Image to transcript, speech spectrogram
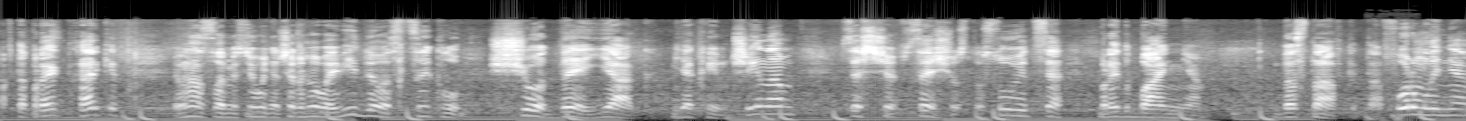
автопроект Харків. З вами сьогодні чергове відео з циклу Що, де, як, яким чином. Все, що, все, що стосується придбання, доставки та оформлення,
